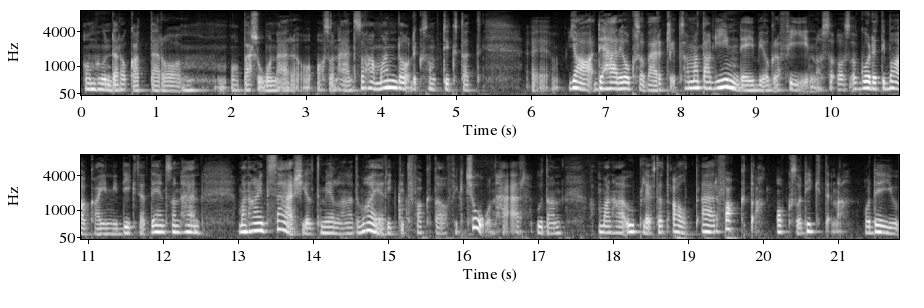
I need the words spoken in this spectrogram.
om hundar och katter och, och personer och, och sånt här så har man då liksom tyckt att Eh, ja, det här är också verkligt. Så har man tagit in det i biografin och så, och så går det tillbaka in i dikten. Det är en sån här, man har inte särskilt mellan att vad är riktigt fakta och fiktion här, utan man har upplevt att allt är fakta, också dikterna. Och det ju,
